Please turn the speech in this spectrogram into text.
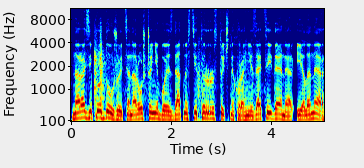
Наразі продовжується нарощення боєздатності терористичних організацій ДНР і ЛНР.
